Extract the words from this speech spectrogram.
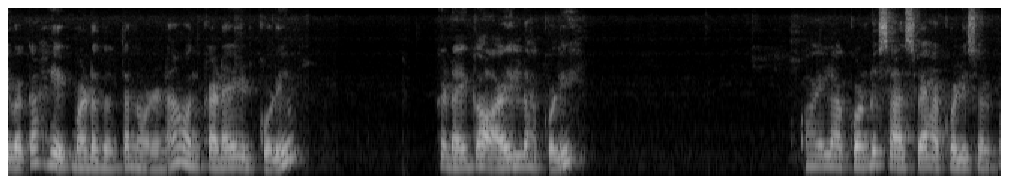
ಇವಾಗ ಹೇಗೆ ಮಾಡೋದು ಅಂತ ನೋಡೋಣ. ಒಂದು ಕಡಾಯಿ ಇಟ್ಕೊಳ್ಳಿ. ಕಡಾಯಿಗೆ ಆಯಿಲ್ ಹಾಕ್ಕೊಳ್ಳಿ ಆಯಿಲ್ ಹಾಕ್ಕೊಂಡು ಸಾಸಿವೆ ಹಾಕ್ಕೊಳ್ಳಿ ಸ್ವಲ್ಪ.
